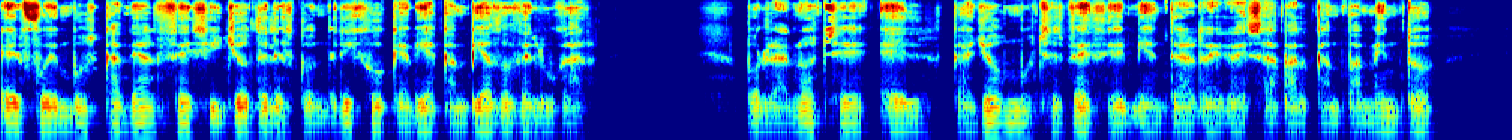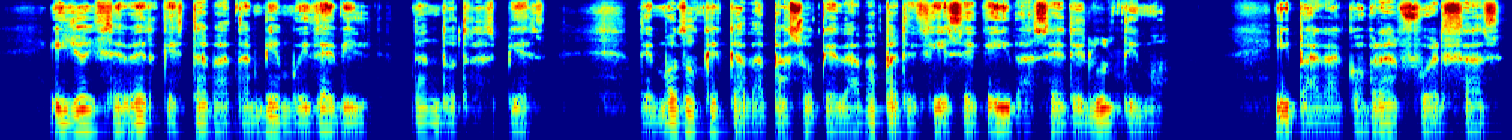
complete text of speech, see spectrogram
Él fue en busca de alces y yo del escondrijo que había cambiado de lugar. Por la noche él cayó muchas veces mientras regresaba al campamento, y yo hice ver que estaba también muy débil, dando traspiés, de modo que cada paso que daba pareciese que iba a ser el último. Y para cobrar fuerzas,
